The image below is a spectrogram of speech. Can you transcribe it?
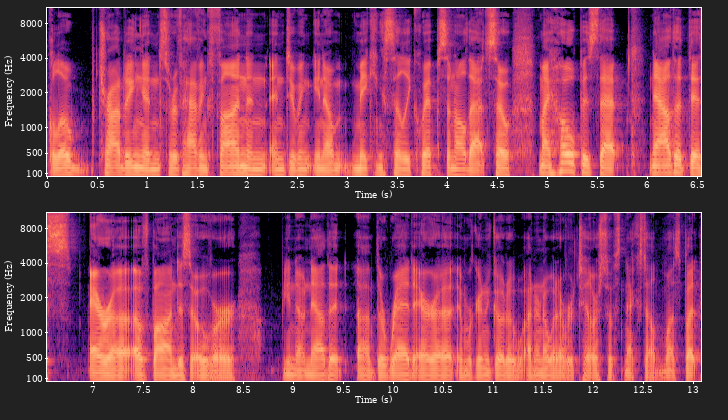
globe trotting and sort of having fun and and doing you know making silly quips and all that. So my hope is that now that this era of Bond is over. You know, now that uh, the red era, and we're going to go to I don't know whatever Taylor Swift's next album was, but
